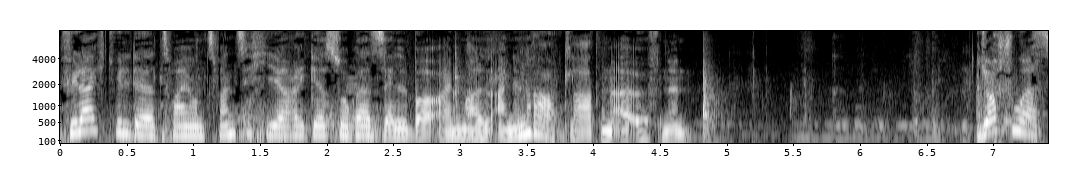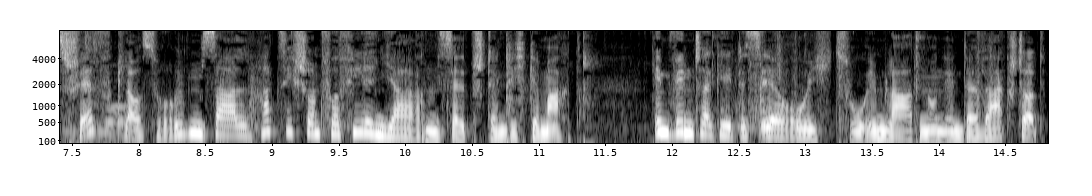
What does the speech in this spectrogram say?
Vielleicht will der 22-Jährige sogar selber einmal einen Radladen eröffnen. Joshuas Chef Klaus Rübensaal hat sich schon vor vielen Jahren selbstständig gemacht. Im Winter geht es eher ruhig zu im Laden und in der Werkstatt.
